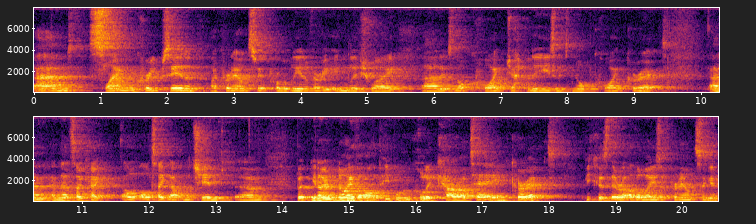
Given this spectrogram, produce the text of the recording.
And slang creeps in, and I pronounce it probably in a very English way, and it's not quite Japanese and it's not quite correct. And, and that's okay. I'll, I'll take that on the chin. Um, but you know, neither are the people who call it karate correct, because there are other ways of pronouncing it.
